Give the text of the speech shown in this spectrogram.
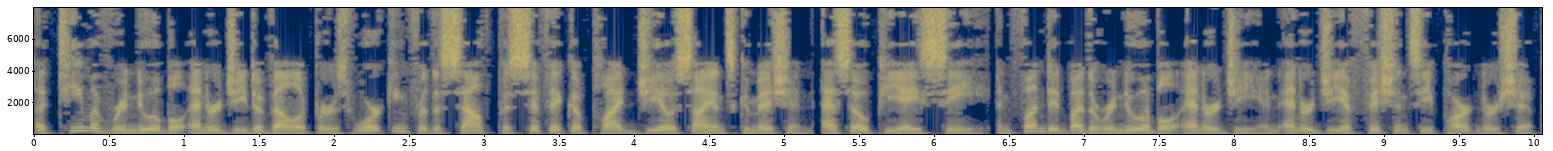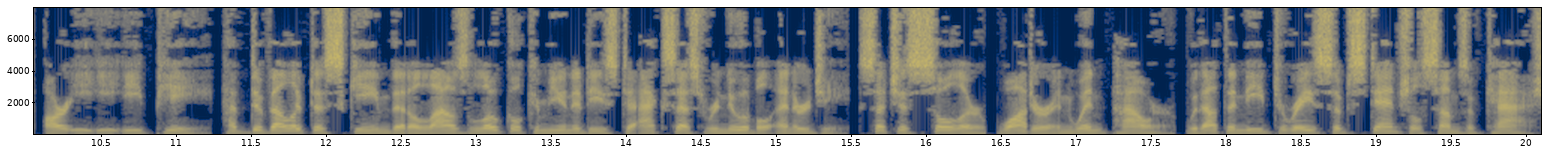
a team of renewable energy developers working for the South Pacific Applied Geoscience Commission and funded by the Renewable Energy and Energy Efficiency Partnership have developed a scheme that allows local communities to access renewable energy, such as solar, water and wind power, without the need to raise substantial sums of cash.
